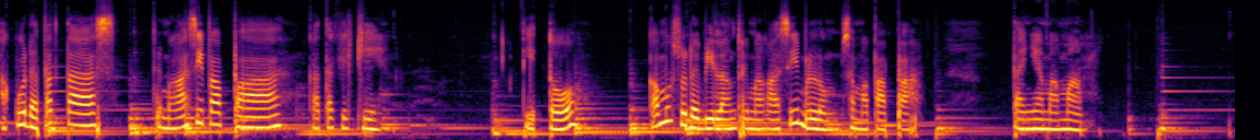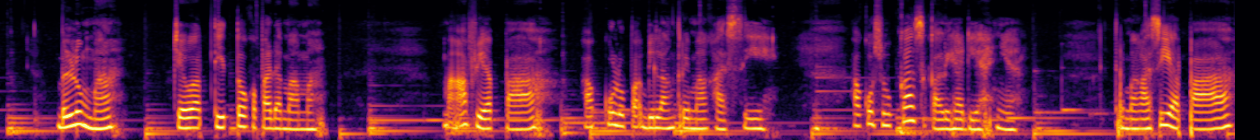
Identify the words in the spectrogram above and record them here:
Aku dapat tas. Terima kasih Papa, kata Kiki. Tito, kamu sudah bilang terima kasih belum sama papa? Tanya mama. Belum, mah. Jawab Tito kepada mama. Maaf ya, Pak. Aku lupa bilang terima kasih. Aku suka sekali hadiahnya. Terima kasih ya, Pak.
